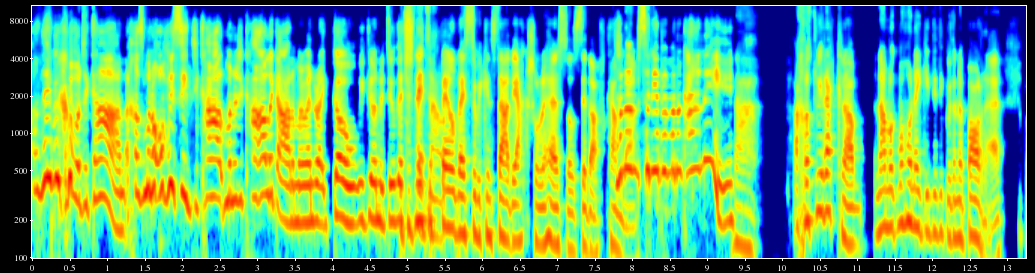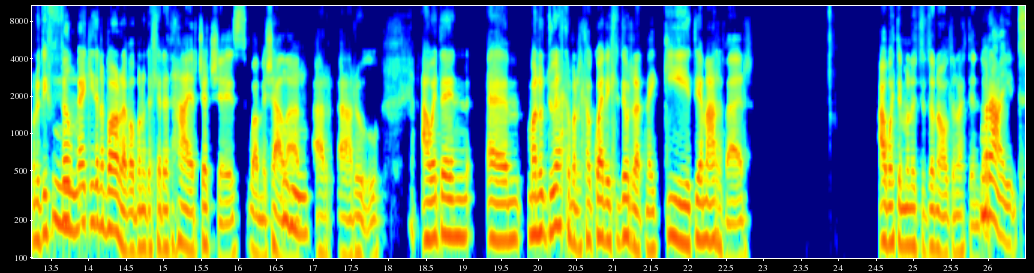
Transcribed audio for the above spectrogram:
Ond ddim yn gwybod y gan, achos maen nhw obviously wedi cael, maen nhw wedi cael y gan, a maen nhw'n mynd, right, go, we're going to do this. Just need to now. fill this so we can start the actual rehearsals sydd off camera. Dyna'n syniad beth maen nhw'n canu? Na. Achos dwi'n recno, yn amlwg mae hwnna i gyd i digwydd yn y bore, maen nhw wedi mm. ffilmio mm. gyd yn y bore fel bod nhw'n gallu rhyddhau'r judges, wel Michelle mm. ar, ar, ar rŵ. A wedyn, um, maen nhw, dwi'n recno maen nhw'n cael gweddill y diwrnod neu gyd i ymarfer. A wedyn maen nhw wedi dod yn ôl dyn wedyn. Mae'n rhaid.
